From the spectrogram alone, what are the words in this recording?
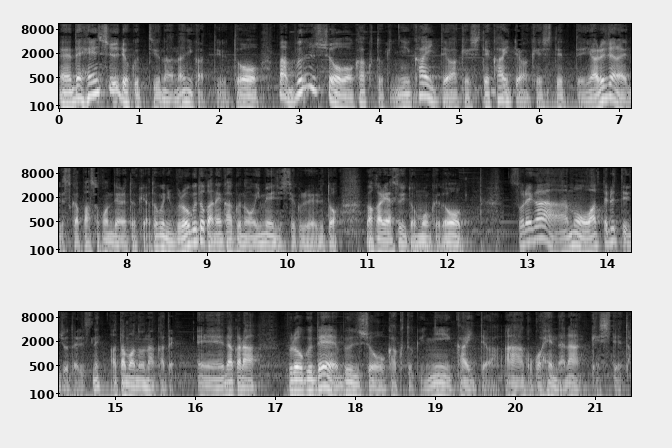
えで、編集力っていうのは何かっていうと、まあ文章を書くときに書いては消して書いては消してってやるじゃないですか、パソコンでやるときは。特にブログとかね、書くのをイメージしてくれると分かりやすいと思うけど、それがもう終わってるっていう状態ですね。頭の中で。えー、だから、ブログで文章を書くときに書いては、ああ、ここ変だな、消してと。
